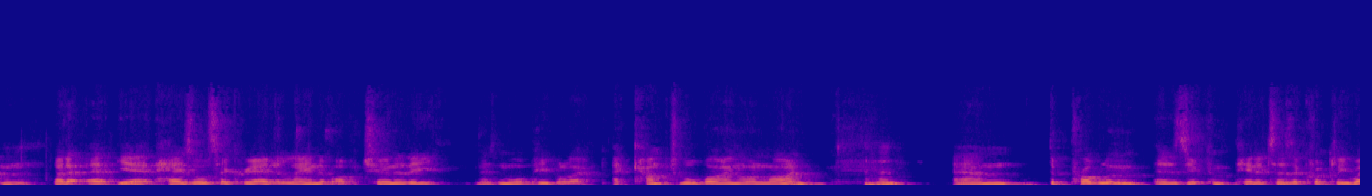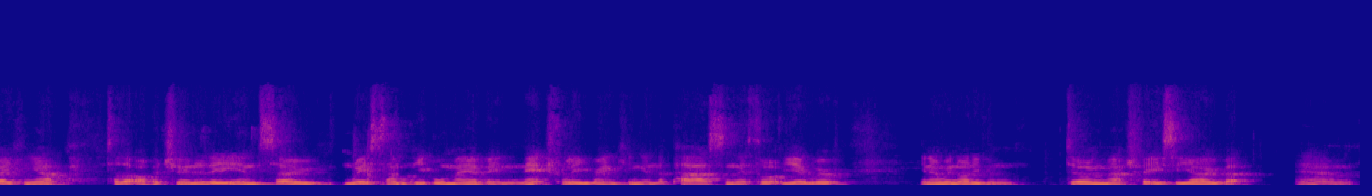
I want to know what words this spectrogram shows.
Um, but it, it, yeah, it has also created a land of opportunity as more people are, are comfortable buying online. Mm-hmm. Um, the problem is your competitors are quickly waking up to the opportunity, and so where some people may have been naturally ranking in the past, and they thought, yeah, we're you know we're not even doing much for SEO, but um,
